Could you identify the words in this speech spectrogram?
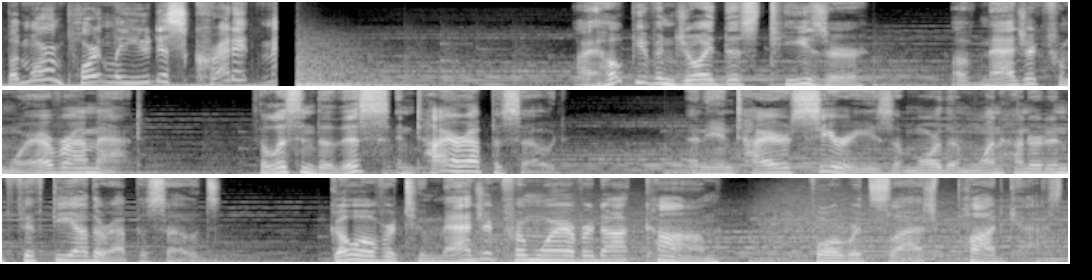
but more importantly, you discredit. I hope you've enjoyed this teaser of magic from wherever I'm at. To listen to this entire episode and the entire series of more than 150 other episodes, go over to magicfromwherever.com forward slash podcast.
